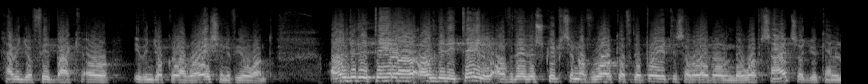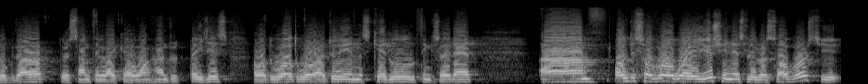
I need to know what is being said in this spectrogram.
having your feedback or even your collaboration if you want. All the, detail, all the detail of the description of work of the project is available on the website, so you can look there. There's something like uh, 100 pages about what we are doing, schedule, things like that. Um, all the software we're using is Libre software. So you,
